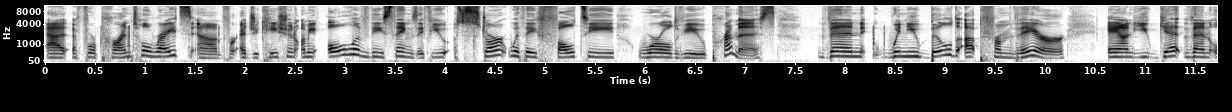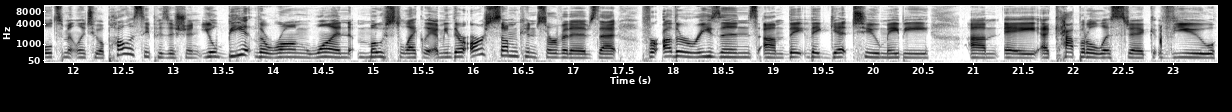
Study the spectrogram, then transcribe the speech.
at, for parental rights, um, for education. I mean, all of these things, if you start with a faulty worldview premise, then when you build up from there, and you get then ultimately to a policy position, you'll be at the wrong one most likely. I mean, there are some conservatives that, for other reasons, um, they they get to maybe um, a, a, capitalistic view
